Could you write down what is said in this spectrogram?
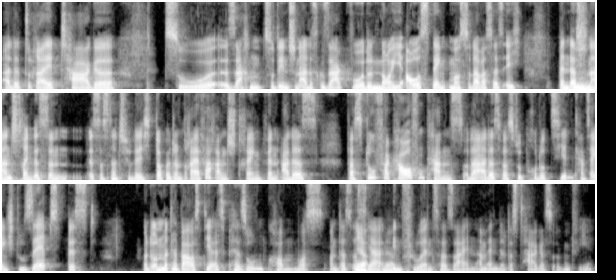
alle drei Tage zu Sachen, zu denen schon alles gesagt wurde, neu ausdenken musst oder was weiß ich, wenn das mhm. schon anstrengend ist, dann ist es natürlich doppelt und dreifach anstrengend, wenn alles, was du verkaufen kannst oder alles, was du produzieren kannst, eigentlich du selbst bist und unmittelbar aus dir als Person kommen muss. Und das ist ja, ja, ja. Influencer sein am Ende des Tages irgendwie.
